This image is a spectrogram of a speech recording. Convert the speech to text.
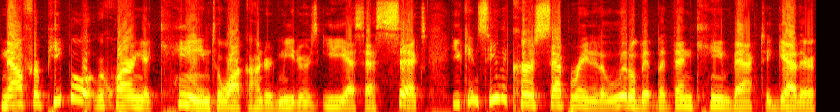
Now, for people requiring a cane to walk 100 meters, EDSS6, you can see the curves separated a little bit but then came back together,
